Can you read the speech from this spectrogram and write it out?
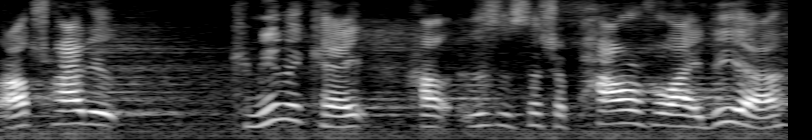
I'll try to communicate how this is such a powerful idea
